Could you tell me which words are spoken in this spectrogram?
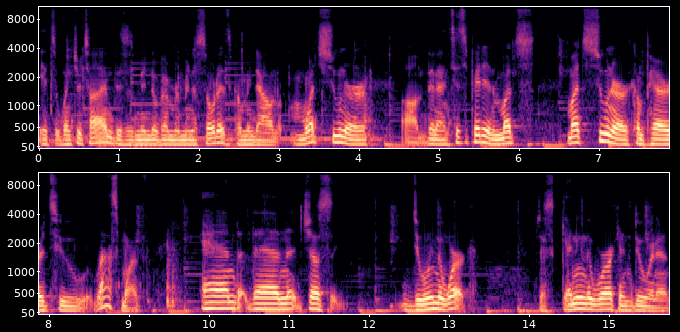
it's wintertime, this is mid November, Minnesota, it's coming down much sooner um, than anticipated and much much sooner compared to last month. And then just doing the work, just getting the work and doing it.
